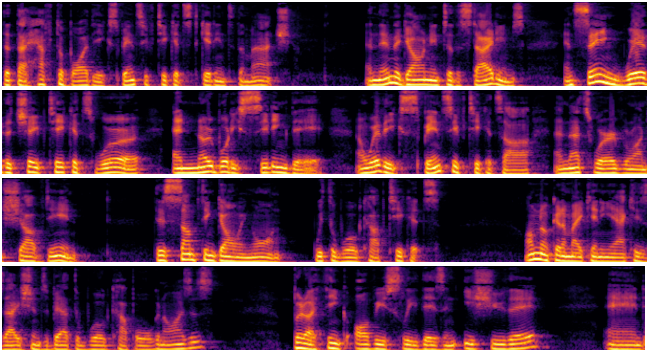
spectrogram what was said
that they have to buy the expensive tickets to get into the match and then they're going into the stadiums and seeing where the cheap tickets were and nobody sitting there and where the expensive tickets are and that's where everyone's shoved in. There's something going on with the World Cup tickets. I'm not going to make any accusations about the World Cup organisers, but I think obviously there's an issue there and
